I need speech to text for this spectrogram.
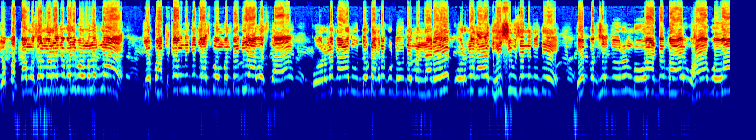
जो पक्का मुसलमान आहे तो कधी बोंबलत नाही. जे बाटकाईने ते जास्त बोंबलते ती अवस्था आहे. कोरोना काळात उद्धव ठाकरे कुठे होते म्हणणारे? कोरोना काळात हे शिवसेनेत होते. हे पक्ष जोडून गुवाहाटी बाय व्हाया गोवा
